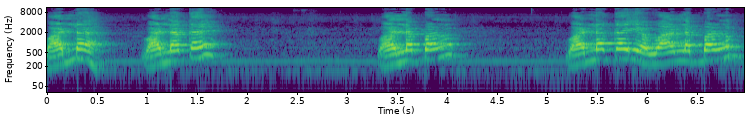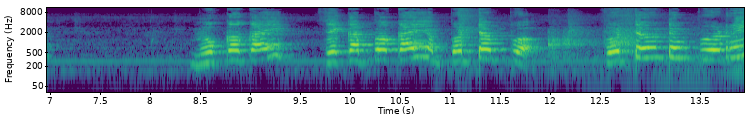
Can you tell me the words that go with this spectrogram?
வள்ள வள்ளக்காய் வாழைப்பழம் வாழைக்காய் வாழைப்பழம் முக்கக்காய் சிகப்புக்காய் பொட்டப்பு பொட்டு பொடி.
